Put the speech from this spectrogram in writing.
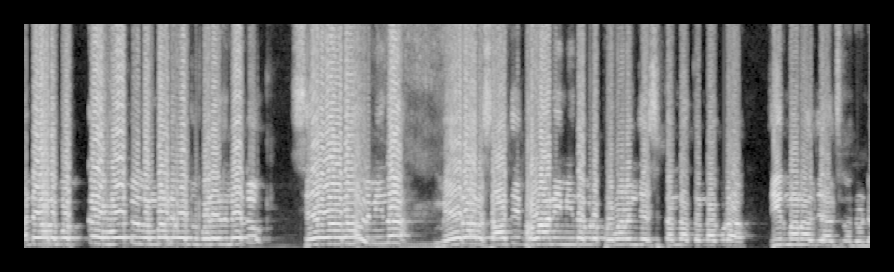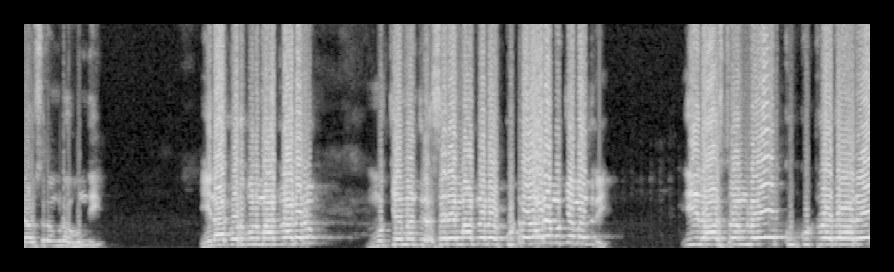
అంటే వాళ్ళకి ఒక్క ఓటు లంబాడి ఓట్లు పడేది లేదు. సేవారాల మీద మేరాల సాతి భవానీ మీద కూడా ప్రమాణం చేసి తండా తండా కూడా తీర్మానాలు చేయాల్సినటువంటి అవసరం కూడా ఉంది. ఈ నా కొడుకులు మాట్లాడరు ముఖ్యమంత్రి అసలే మాట్లాడారు కుట్రదారే ముఖ్యమంత్రి. ఈ రాష్ట్రంలో కు- కుట్రదారే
